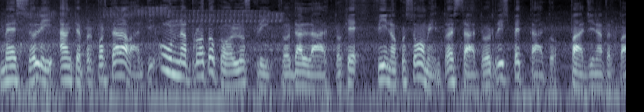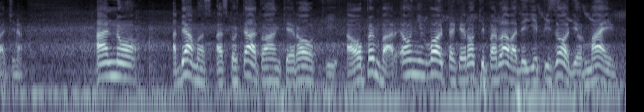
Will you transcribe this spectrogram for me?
messo lì anche per portare avanti un protocollo scritto dall'alto che fino a questo momento è stato rispettato pagina per pagina. Hanno, abbiamo ascoltato anche Rocky a Open Bar e ogni volta che Rocky parlava degli episodi ormai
